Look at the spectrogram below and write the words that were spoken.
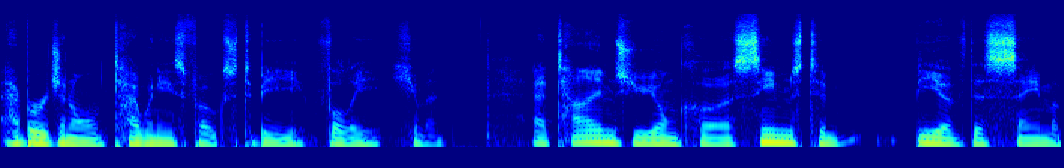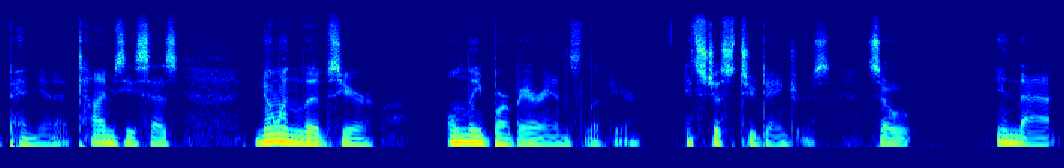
Aboriginal Taiwanese folks to be fully human. At times, Yu Yonghe seems to be of this same opinion. At times, he says, No one lives here, only barbarians live here. It's just too dangerous. So in that,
